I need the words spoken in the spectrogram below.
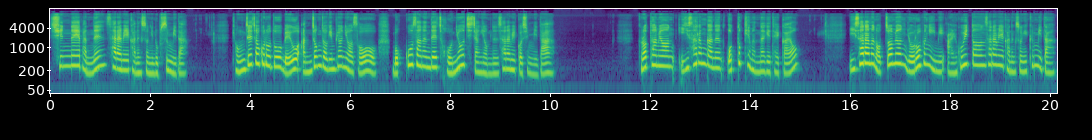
신뢰받는 사람일 가능성이 높습니다. 경제적으로도 매우 안정적인 편이어서 먹고 사는데 전혀 지장이 없는 사람일 것입니다. 그렇다면 이 사람과는 어떻게 만나게 될까요? 이 사람은 어쩌면 여러분이 이미 알고 있던 사람일 가능성이 큽니다.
